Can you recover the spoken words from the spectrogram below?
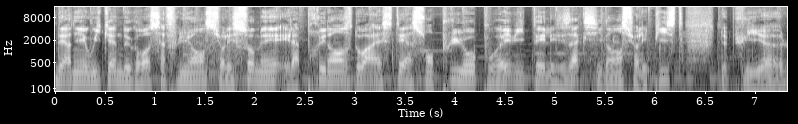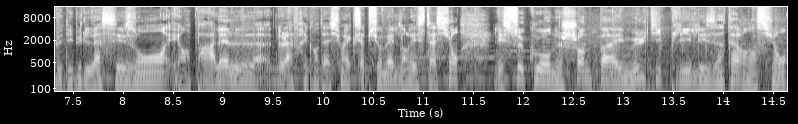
Dernier week-end de grosse affluence sur les sommets et la prudence doit rester à son plus haut pour éviter les accidents sur les pistes. Depuis euh, le début de la saison et en parallèle de la fréquentation exceptionnelle dans les stations, les secours ne chôment pas et multiplient les interventions.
